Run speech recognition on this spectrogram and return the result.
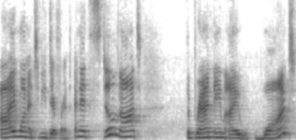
I want it to be different. And it's still not the brand name I want,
